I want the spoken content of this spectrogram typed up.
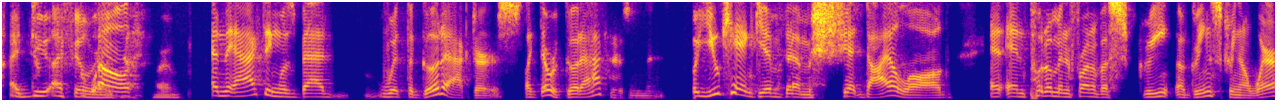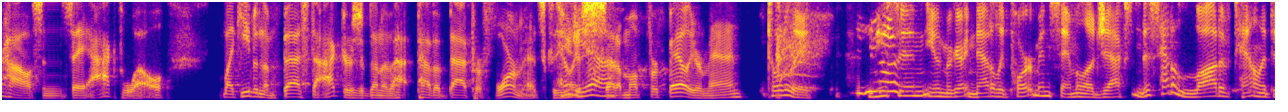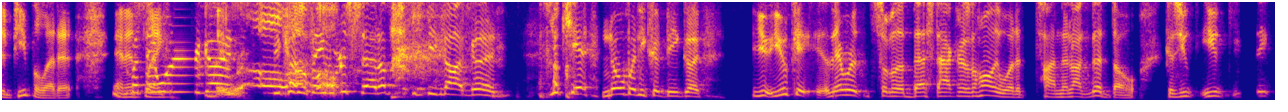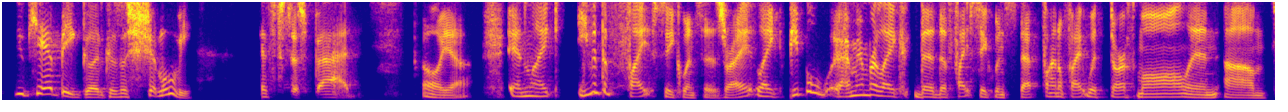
I do. I feel really Well, bad for him. and the acting was bad with the good actors. Like there were good actors in this, but you can't give them shit dialogue and, and put them in front of a screen, a green screen, a warehouse, and say act well. Like even the best actors are gonna ha- have a bad performance because you just yeah. set them up for failure, man. Totally. Neeson, Ewan McGregor, Natalie Portman, Samuel L. Jackson. This had a lot of talented people in it, and But it's they like were good were all because they oh. were set up to be not good. You can't. Nobody could be good. You you could. There were some of the best actors in Hollywood at the time. They're not good though because you you you can't be good because a shit movie. It's just bad. Oh yeah. And like even the fight sequences, right? Like people I remember like the the fight sequence, that final fight with Darth Maul and um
